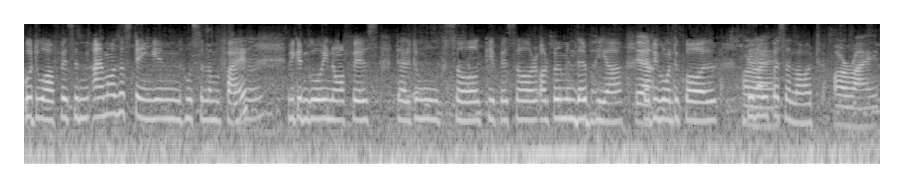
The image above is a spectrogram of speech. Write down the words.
go to office, and I'm also staying in hostel number 5 Mm-hmm. We can go in office, tell to sir, KP sir, or Parminder Bhaiya Yeah. that we want to call. They help us a lot. All right.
